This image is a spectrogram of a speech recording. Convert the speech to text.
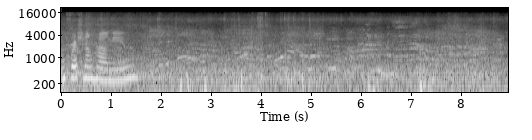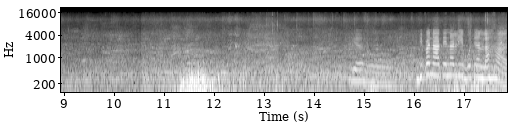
Ang fresh ng hangin. Yan, oh. Hindi pa natin nalibot yan lahat.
